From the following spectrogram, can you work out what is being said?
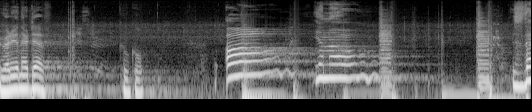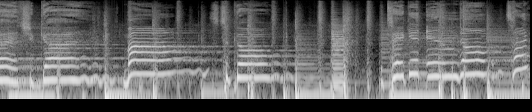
You ready in there, Dev? Yes, sir. Cool, cool. All you know is that you got miles to go. Take it in, don't take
